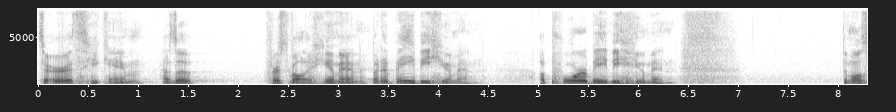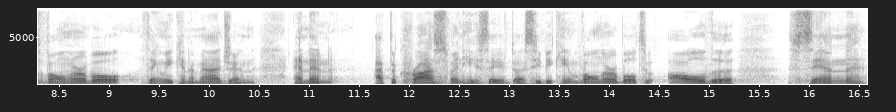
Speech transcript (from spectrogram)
to earth, he came as a, first of all, a human, but a baby human, a poor baby human. The most vulnerable thing we can imagine. And then at the cross, when he saved us, he became vulnerable to all the sin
